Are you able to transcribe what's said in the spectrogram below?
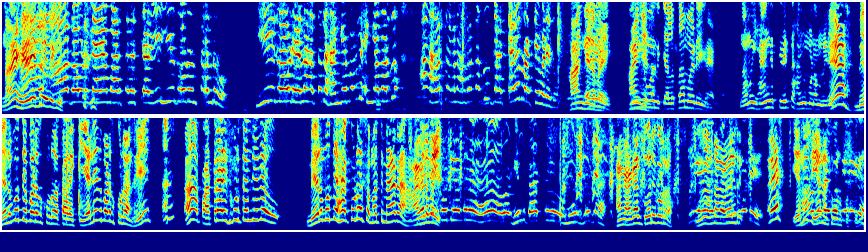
ನಾ ಹೇಳಿನ್ರಿ ಅವ್ರಿಗೆ. ಗೌಡ ನ್ಯಾಯ ಮಾಡ್ತಾನ ಅಂತೇಳಿ ಈ ಗೌಡ ಅಂತಂದ್ರು ಈ ಗೌಡ ಏನಾತಲ್ಲ ಹಂಗೆ ಮಾಡುದು ಹಿಂಗೆ ಮಾಡುದು. ಆ ಹಂಗ ಕಸು ಗಟ್ಟಾಗ ರೊಟ್ಟಿ ಬಡಿದು ಹಂಗಿಲ್ಲ ಬಾಯ್ ಹಂಗಿಲ್ಲ ಒಂದ್ ಕೆಲಸ ಮಾಡಿ. ನಮಗ್ ಹೆಂಗ್ ತಿಳಿತ ಹಂಗ ಮಾಡಮ್. ಏ ಮೇಲ್ಮುದ್ದೆ ಬಡದ್ ಕೊಡ ತಾಳಕಿ. ಎಲ್ಲಿಂದ ಬಡದ್ ಕೊಡನ್ರಿ? ಆ? ಹಾ ಪತ್ರ ಇಸ್ಕೊಡ್ ತಂದಿದ್ದೇವು. ಮೇಲ್ಮುದ್ದೆ ಹಾಕಿ ಕೊಡ ಮತ್ತೆ ಮ್ಯಾಗ ಆಗಲ್ಲ ಬೈ. ಹಂಗ ಆಗಲ್ಲ ತೋರಿ ಕೊಡ್ರ. ನೀವ್ ಅಂದಂಗ ಆಗಲ್ರಿ. ಏ ಎಲ್ಲಿಂದ ಏನ್ ಹಚ್ಕೊಂಡ್ ಕೊಡ್ತೀರಿ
